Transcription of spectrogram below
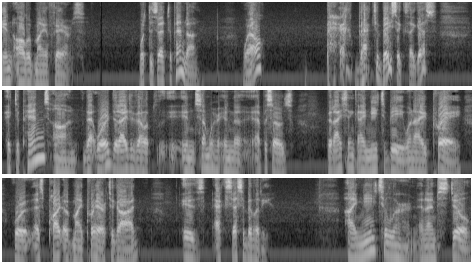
in all of my affairs. What does that depend on? Well, back, back to basics, I guess. It depends on that word that I developed in somewhere in the episodes that I think I need to be when I pray or as part of my prayer to God is accessibility. I need to learn, and I'm still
